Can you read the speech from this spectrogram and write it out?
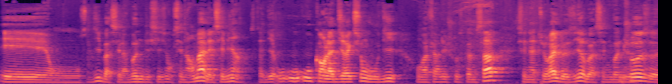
et on se dit bah c'est la bonne décision, c'est normal et c'est bien. C'est-à-dire ou, quand la direction vous dit on va faire les choses comme ça, c'est naturel de se dire bah, c'est une bonne chose. Euh,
